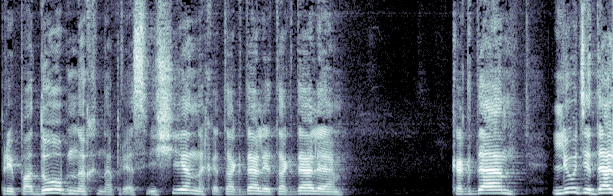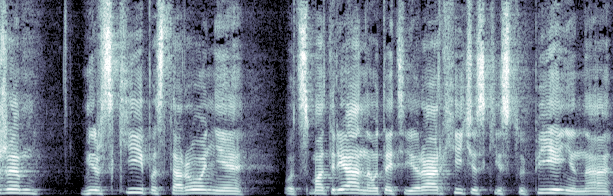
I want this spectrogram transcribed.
преподобных, на преосвященных и так далее, и так далее, когда люди даже мирские, посторонние – вот смотря на вот эти иерархические ступени, на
